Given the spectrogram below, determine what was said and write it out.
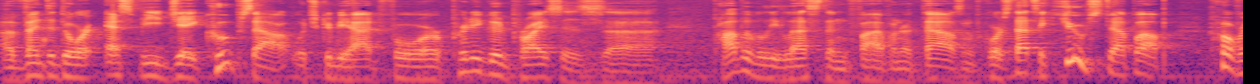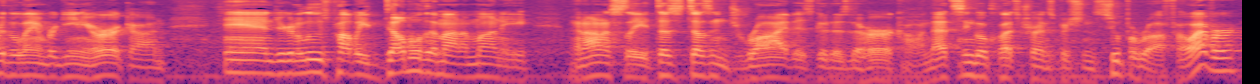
Aventador SVJ coupes out, which can be had for pretty good prices, uh, probably less than 500,000. Of course, that's a huge step up over the Lamborghini Huracan, and you're gonna lose probably double the amount of money and honestly, it just doesn't drive as good as the Huracan. That single clutch transmission is super rough. However,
